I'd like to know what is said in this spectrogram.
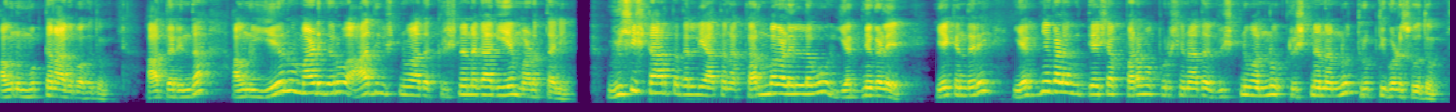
ಅವನು ಮುಕ್ತನಾಗಬಹುದು. ಆದ್ದರಿಂದ ಅವನು ಏನು ಮಾಡಿದರೂ ಆದಿವಿಷ್ಣುವಾದ ಕೃಷ್ಣನಗಾಗಿಯೇ ಮಾಡುತ್ತಾನೆ. ವಿಶಿಷ್ಟಾರ್ಥದಲ್ಲಿ ಆತನ ಕರ್ಮಗಳೆಲ್ಲವೂ ಯಜ್ಞಗಳೇ. ಏಕೆಂದರೆ ಯಜ್ಞಗಳ ಉದ್ದೇಶ ಪರಮಪುರುಷನಾದ ವಿಷ್ಣುವನ್ನು ಕೃಷ್ಣನನ್ನು ತೃಪ್ತಿಗೊಳಿಸುವುದು.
